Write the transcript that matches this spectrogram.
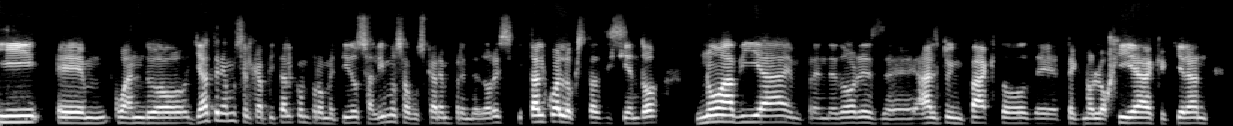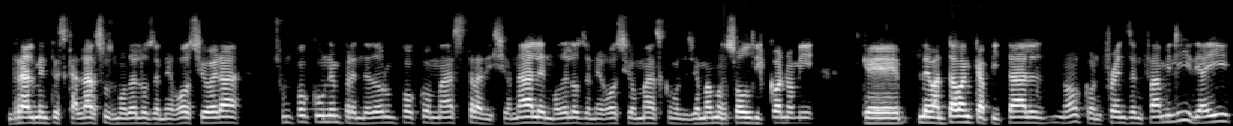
Y em, cuando ya teníamos el capital comprometido, salimos a buscar emprendedores y tal cual lo que estás diciendo, no había emprendedores de alto impacto, de tecnología, que quieran realmente escalar sus modelos de negocio. Era un poco un emprendedor un poco más tradicional en modelos de negocio más, como les llamamos, old economy, que levantaban capital ¿no? con friends and family y de ahí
